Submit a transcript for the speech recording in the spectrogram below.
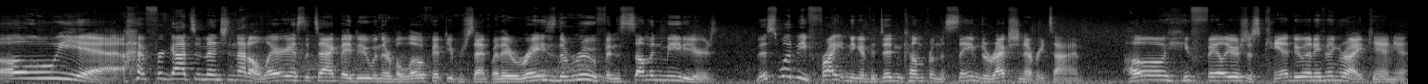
Oh yeah, I forgot to mention that hilarious attack they do when they're below 50% where they raise the roof and summon meteors. This would be frightening if it didn't come from the same direction every time. Oh, you failures just can't do anything right, can ya?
